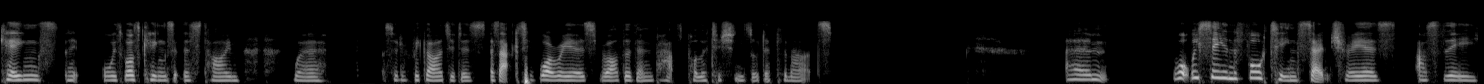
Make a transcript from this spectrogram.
kings, always was kings at this time, were sort of regarded as, as active warriors rather than perhaps politicians or diplomats. Um, what we see in the 14th century is as the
